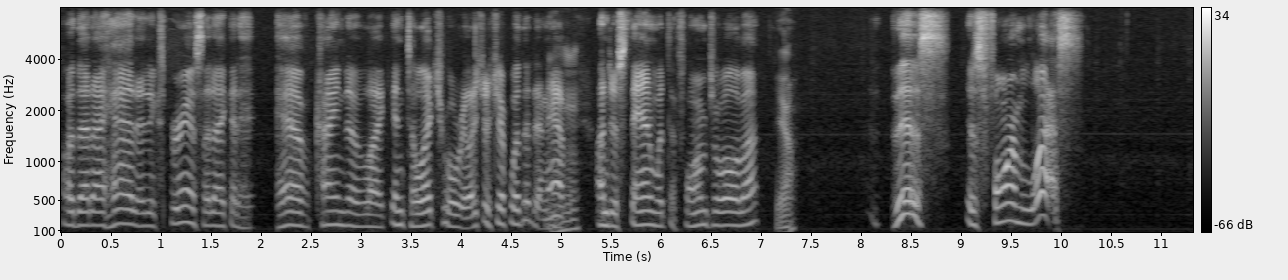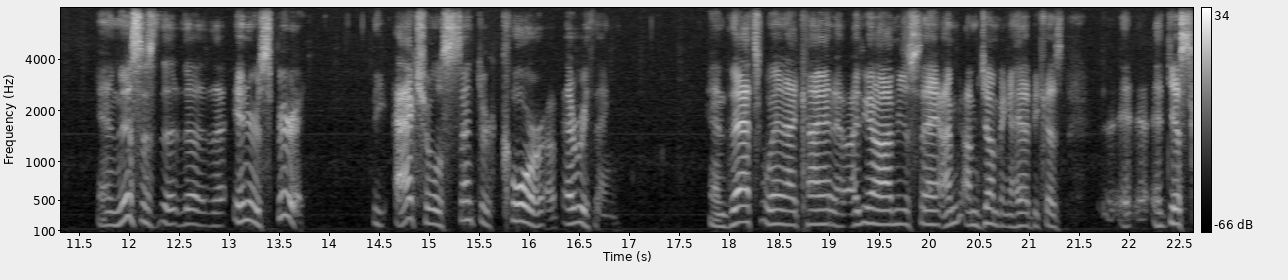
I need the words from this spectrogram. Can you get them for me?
or that I had an experience that I could have kind of like intellectual relationship with it and have Mhm. understand what the forms are all about. Yeah. This is formless. And this is the, the, the inner spirit, the actual center core of everything. And that's when I kind of, you know, I'm just saying, I'm, I'm jumping ahead because it, it just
